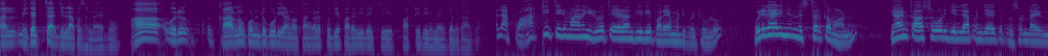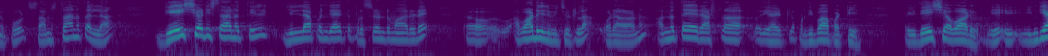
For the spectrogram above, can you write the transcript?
നല്ല മികച്ച ജില്ലാ പ്രസിഡന്റ് ആയിരുന്നു ആ ഒരു കാരണം കൊണ്ടുകൂടിയാണോ താങ്കളെ പുതിയ പദവിയിലേക്ക് പാർട്ടി തീരുമാനിക്കൽ കാരണം? അല്ല പാർട്ടി തീരുമാനം ഇരുപത്തിയേഴാം തീയതി പറയാൻ വേണ്ടി പറ്റുള്ളൂ. ഒരു കാര്യം ഞാൻ നിസ്തർക്കമാണ്. ഞാൻ കാസർഗോഡ് ജില്ലാ പഞ്ചായത്ത് പ്രസിഡന്റായിരുന്നപ്പോൾ സംസ്ഥാനത്തല്ല ദേശീയ അടിസ്ഥാനത്തിൽ ജില്ലാ പഞ്ചായത്ത് പ്രസിഡന്റുമാരുടെ അവാർഡ് ലഭിച്ചിട്ടുള്ള ഒരാളാണ്. അന്നത്തെ രാഷ്ട്രപതിയായിട്ടുള്ള പ്രതിഭാ പട്ടേൽ ഈ ദേശീയ അവാർഡ് ഇന്ത്യ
